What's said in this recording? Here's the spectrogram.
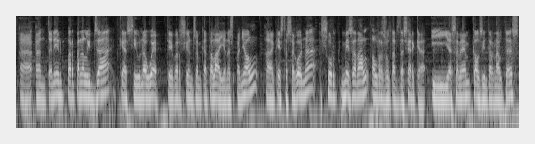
Uh, entenent per penalitzar que si una web té versions en català i en espanyol, uh, aquesta segona surt més a dalt els resultats de cerca. I ja sabem que els internautes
